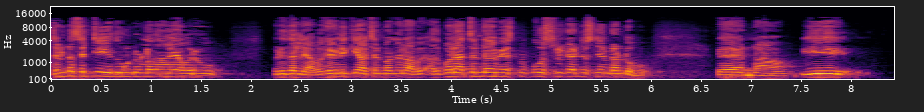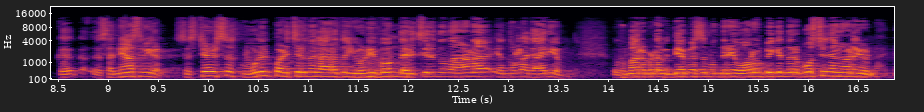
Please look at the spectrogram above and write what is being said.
അജണ്ട സെറ്റ് ചെയ്തുകൊണ്ടുള്ളതായ ഒരു ഒരു ഇതല്ലേ? അവഹേളിക്കുക അച്ഛൻ പറഞ്ഞാൽ അതുപോലെ അച്ഛന്റെ ഫേസ്ബുക്ക് പോസ്റ്റിൽ കഴിഞ്ഞ ദിവസം ഞാൻ കണ്ടു. പിന്നെ ഈ സന്യാസിനികൾ സിസ്റ്റേഴ്സ് സ്കൂളിൽ പഠിച്ചിരുന്ന കാലത്ത് യൂണിഫോം ധരിച്ചിരുന്നതാണ് എന്നുള്ള കാര്യം ബഹുമാനപ്പെട്ട വിദ്യാഭ്യാസ മന്ത്രിയെ ഓർമ്മിപ്പിക്കുന്ന ഒരു പോസ്റ്റ് ഞാൻ കാണുകയുണ്ടായി.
